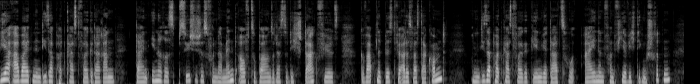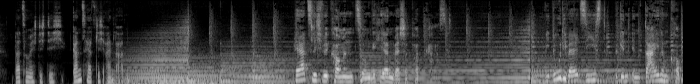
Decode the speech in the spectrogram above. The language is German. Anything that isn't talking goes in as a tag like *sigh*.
Wir arbeiten in dieser Podcast-Folge daran, dein inneres psychisches Fundament aufzubauen, sodass du dich stark fühlst, gewappnet bist für alles, was da kommt. Und in dieser Podcast-Folge gehen wir dazu einen von vier wichtigen Schritten. Dazu möchte ich dich ganz herzlich einladen. Herzlich willkommen zum Gehirnwäsche-Podcast. Wie du die Welt siehst, beginnt in deinem Kopf.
